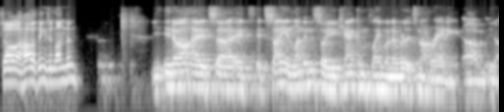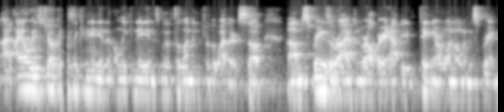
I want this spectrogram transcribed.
So, how are things in London? You know, it's uh, it's it's sunny in London, so you can't complain whenever it's not raining. Um, you know, I, I, always joke as a Canadian that only Canadians move to London for the weather. So um, spring has arrived, and we're all very happy taking our one moment of spring.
